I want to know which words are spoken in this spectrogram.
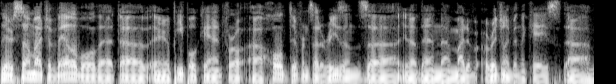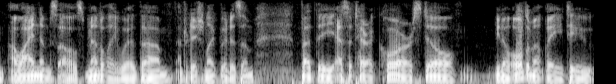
there's so much available that uh, you know people can, for a, whole different set of reasons, uh, you know, than uh, might have originally been the case, um, align themselves mentally with um, a tradition like Buddhism, but the esoteric core still, you know, ultimately to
